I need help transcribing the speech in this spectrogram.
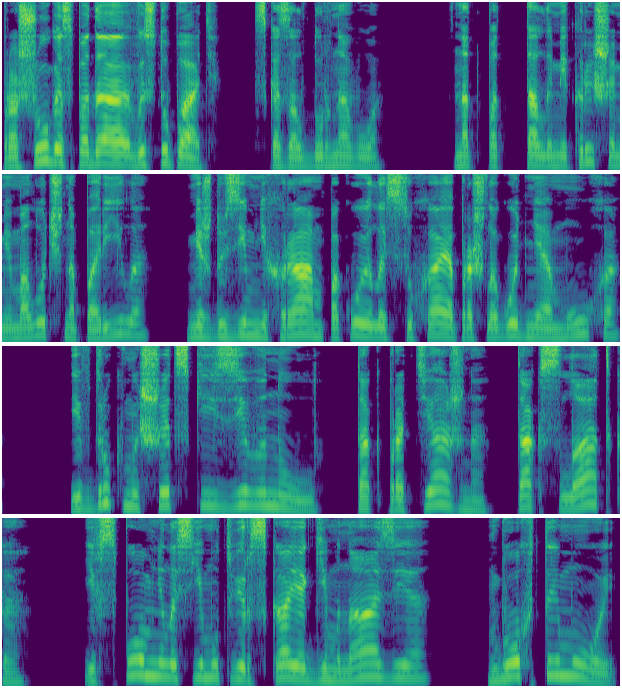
«Прошу, господа, выступать», — сказал Дурново. Над подталыми крышами молочно парила, между зимних рам покоилась сухая прошлогодняя муха, и вдруг Мышецкий зевнул, так протяжно, так сладко, и вспомнилась ему Тверская гимназия. Бог ты мой,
